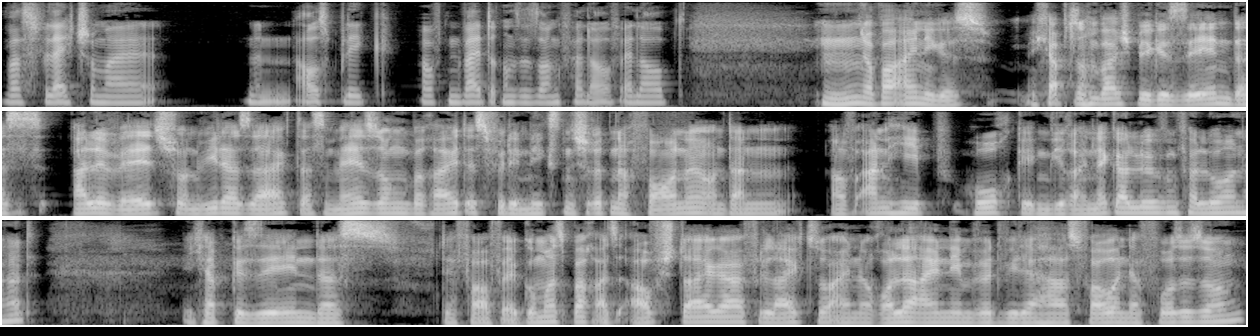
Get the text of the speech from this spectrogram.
was vielleicht schon mal einen Ausblick auf den weiteren Saisonverlauf erlaubt? Mhm, da war einiges. Ich habe zum Beispiel gesehen, dass alle Welt schon wieder sagt, dass Melsung bereit ist für den nächsten Schritt nach vorne und dann auf Anhieb hoch gegen die Rhein-Neckar-Löwen verloren hat. Ich habe gesehen, dass der VfL Gummersbach als Aufsteiger vielleicht so eine Rolle einnehmen wird wie der HSV in der Vorsaison.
